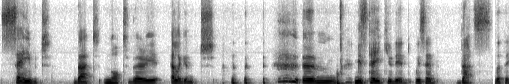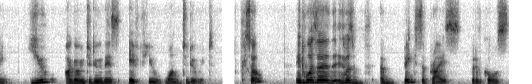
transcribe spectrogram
saved that not very elegant um, mistake you did, we said, that's the thing. You are going to do this if you want to do it. So it was a it was a big surprise, but of course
